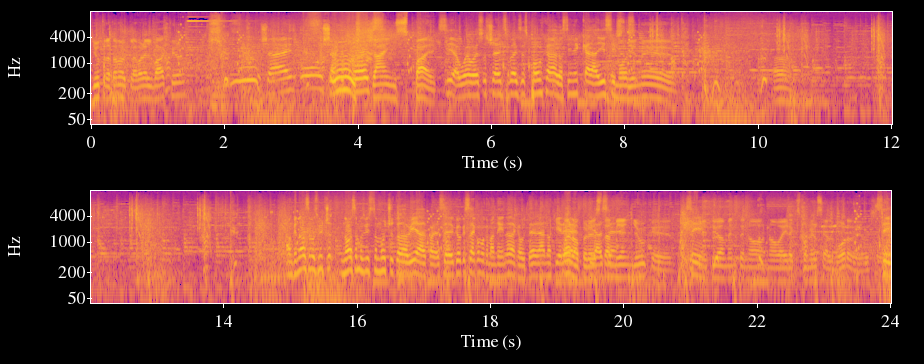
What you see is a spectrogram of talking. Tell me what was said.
Yu tratando de clavar el backer. Uh, shine, uh, Shine. Uh. Shine Spike. Sí, a huevo, esos Shine Spikes de esponja los tiene caradísimos. Pues tiene. Ah. Aunque no los hemos visto, no hemos visto mucho todavía, al parecer. Creo que está como que manteniendo la cautela, no quiere Bueno, pero es también Yu que Sí. definitivamente no, no va a ir a exponerse al borde. o sea, Sí,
